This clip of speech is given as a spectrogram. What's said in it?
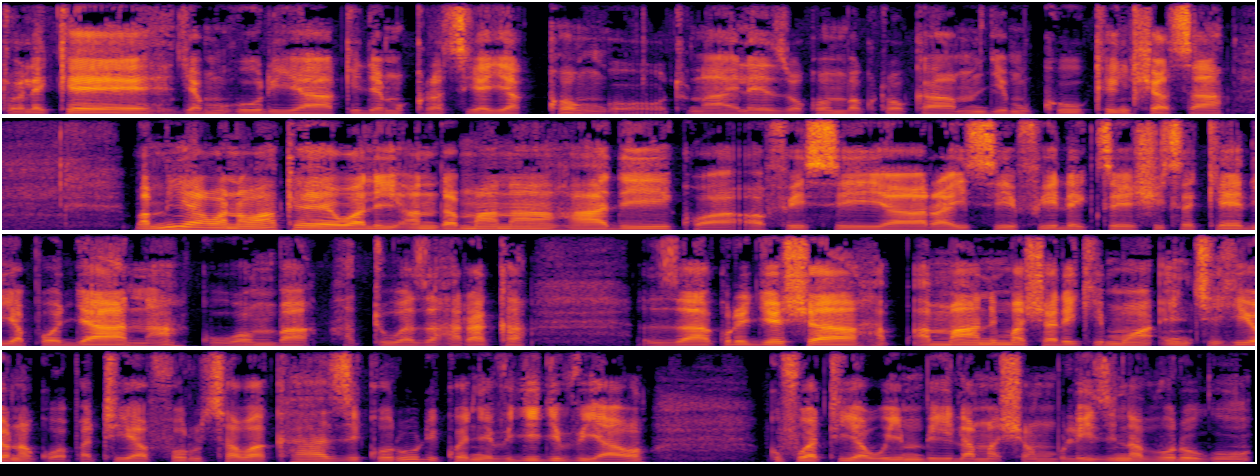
Tuelekee Jamhuri ya Kidemokrasia ya Kongo. Tunaelezwa kwamba kutoka mji mkuu Kinshasa Mamia ya wanawake waliandamana hadi kwa ofisi ya Rais Felix Tshisekedi hapo jana kuomba hatua za haraka za kurejesha amani mashariki mwa nchi hiyo na kuwapatia fursa wakazi kurudi kwenye vijiji vyao kufuatia wimbi la mashambulizi na vurugu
